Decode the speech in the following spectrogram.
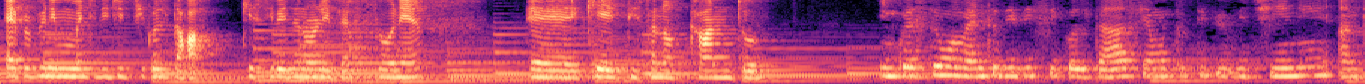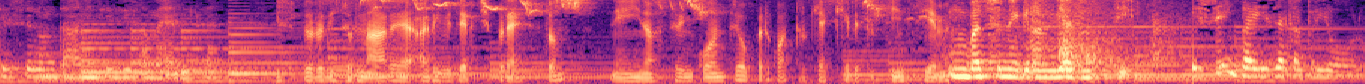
è proprio nei momenti di difficoltà che si vedono le persone eh, che ti stanno accanto. In questo momento di difficoltà siamo tutti più vicini, anche se lontani fisicamente. Spero di tornare a rivederci presto nei nostri incontri o per quattro chiacchiere tutti insieme. Un bacione grande a tutti. E se in paese a Capriolo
